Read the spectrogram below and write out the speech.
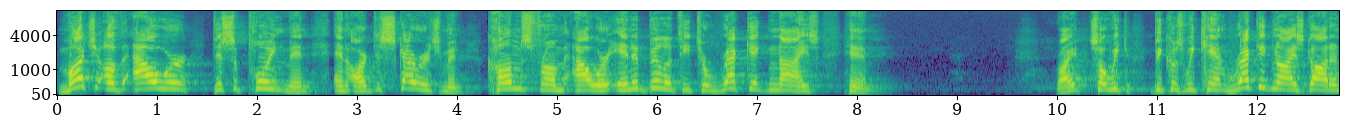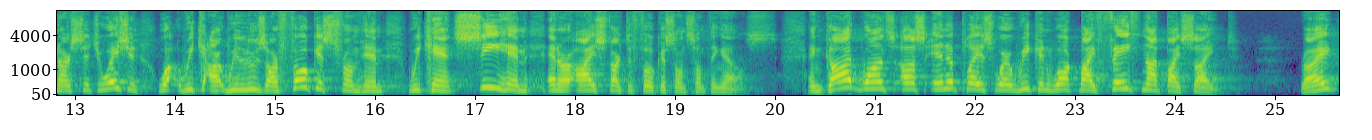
much of our disappointment and our discouragement comes from our inability to recognize Him right? So we, because we can't recognize God in our situation, we, uh, we lose our focus from Him, we can't see Him, and our eyes start to focus on something else. And God wants us in a place where we can walk by faith, not by sight right?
